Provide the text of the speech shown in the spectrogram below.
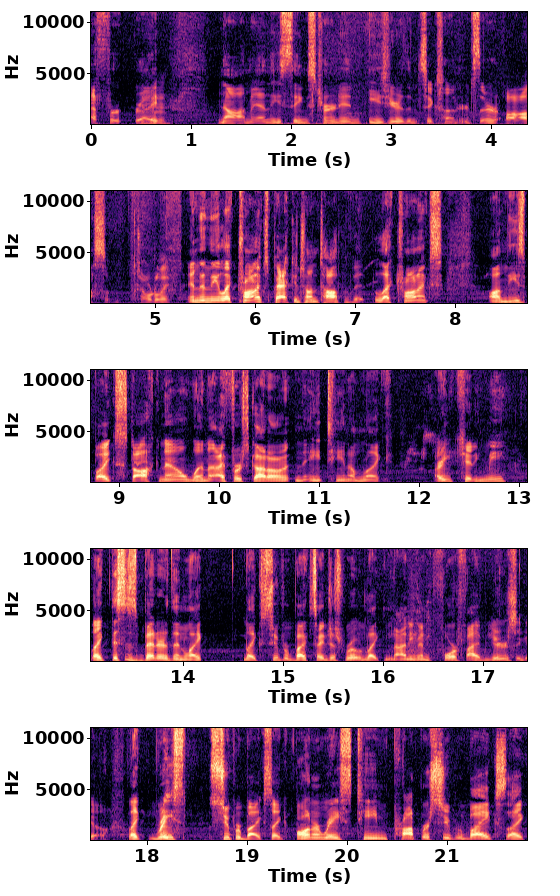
effort, right? Mm-hmm. Nah, man, these things turn in easier than 600s. They're awesome. Totally. And then the electronics package on top of it. Electronics on these bikes stock now. When I first got on it in 18, I'm like, are you kidding me? Like this is better than like like super bikes I just rode like not even four or five years ago. Like race super bikes, like on a race team, proper super bikes. Like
